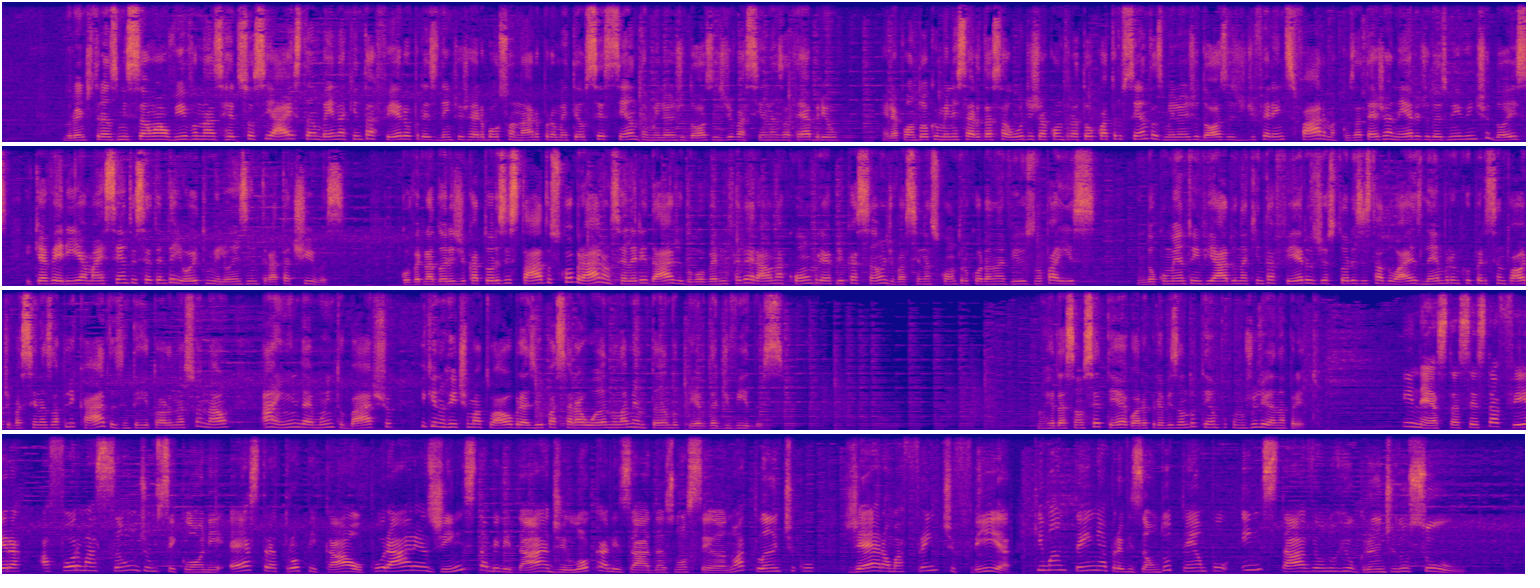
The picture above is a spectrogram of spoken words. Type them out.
Durante transmissão ao vivo nas redes sociais, também na quinta-feira, o presidente Jair Bolsonaro prometeu 60 milhões de doses de vacinas até abril. Ele apontou que o Ministério da Saúde já contratou 400 milhões de doses de diferentes fármacos até janeiro de 2022 e que haveria mais 178 milhões em tratativas. Governadores de 14 estados cobraram celeridade do governo federal na compra e aplicação de vacinas contra o coronavírus no país. Em documento enviado na quinta-feira, os gestores estaduais lembram que o percentual de vacinas aplicadas em território nacional ainda é muito baixo e que no ritmo atual o Brasil passará o ano lamentando perda de vidas. No Redação CT, agora previsão do tempo com Juliana Preto. E nesta sexta-feira, a formação de um ciclone extratropical por áreas de instabilidade localizadas no Oceano Atlântico gera uma frente fria que mantém a previsão do tempo instável no Rio Grande do Sul.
